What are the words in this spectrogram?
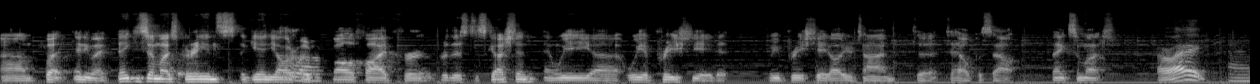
Um, but anyway, thank you so much, Greens. Again, y'all are You're overqualified for for this discussion, and we uh, we appreciate it. We appreciate all your time to to help us out. Thanks so much. All right. Uh,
